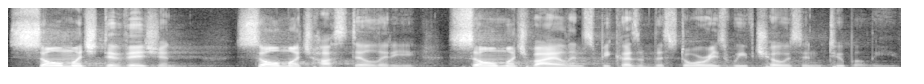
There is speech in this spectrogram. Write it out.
So much division, so much hostility, so much violence because of the stories we've chosen to believe.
